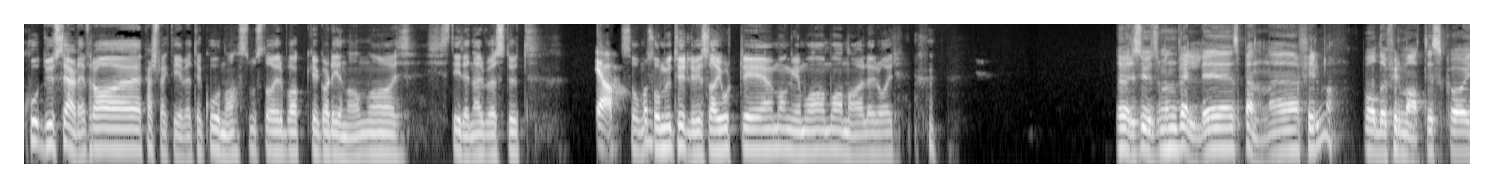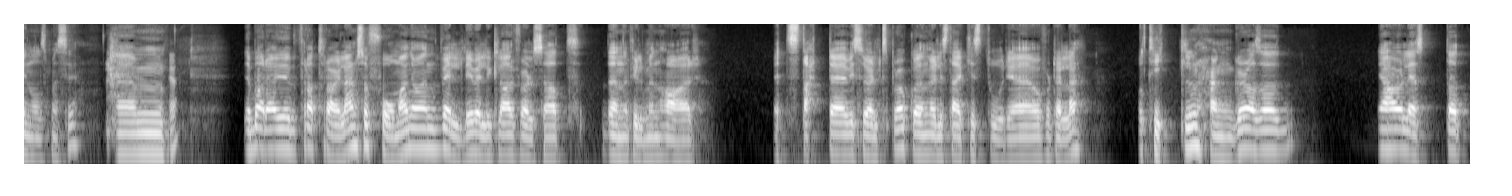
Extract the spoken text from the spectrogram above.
ko- du ser det fra perspektivet til kona, som står bak gardinene og stirrer nervøst ut. Ja, Som, som hun tydeligvis har gjort i mange må måneder eller år. Det høres jo ut som en veldig spennende film, da. både filmatisk og innholdsmessig. Um, det er bare Fra traileren så får man jo en veldig veldig klar følelse av at denne filmen har et sterkt eh, visuelt språk og en veldig sterk historie å fortelle. Og tittelen 'Hunger' altså, Jeg har jo lest at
